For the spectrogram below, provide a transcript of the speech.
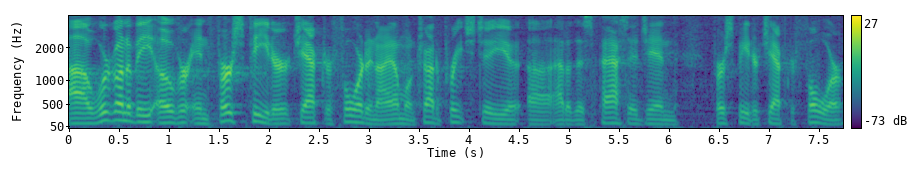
Uh, we're going to be over in 1 Peter chapter 4 tonight. I'm going to try to preach to you uh, out of this passage in 1 Peter chapter 4.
